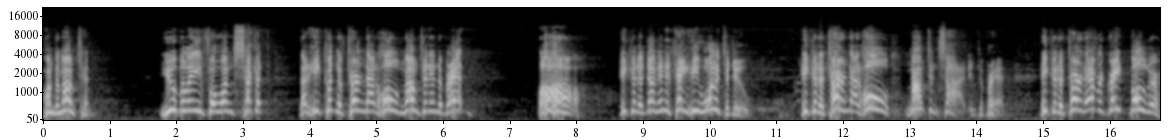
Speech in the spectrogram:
on the mountain, you believe for one second that he couldn't have turned that whole mountain into bread? Oh, he could have done anything he wanted to do. He could have turned that whole mountainside into bread. He could have turned every great boulder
